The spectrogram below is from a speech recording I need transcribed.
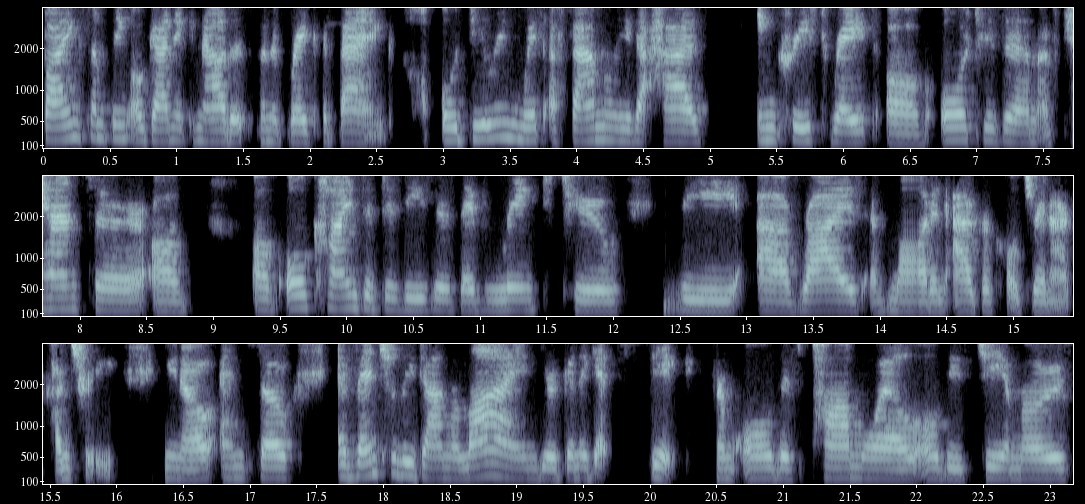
buying something organic now that's going to break the bank or dealing with a family that has increased rates of autism of cancer of of all kinds of diseases they've linked to the uh, rise of modern agriculture in our country you know and so eventually down the line you're going to get sick from all this palm oil, all these GMOs,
